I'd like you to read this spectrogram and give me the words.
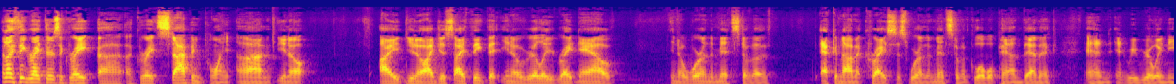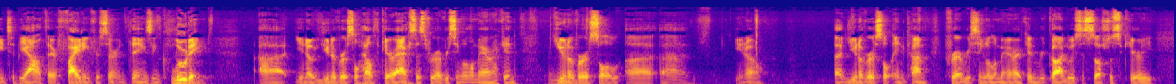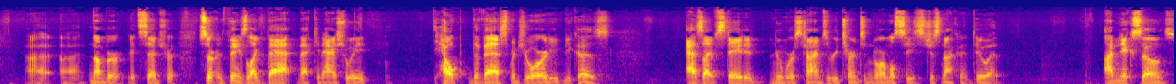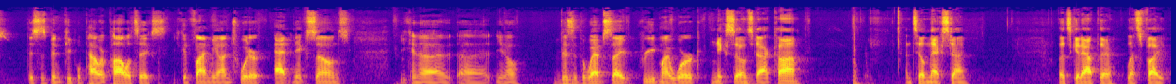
and I think right there's a great uh, a great stopping point. Um, you know, I you know I just I think that you know really right now, you know we're in the midst of a economic crisis. We're in the midst of a global pandemic, and and we really need to be out there fighting for certain things, including. Uh, you know, universal health care access for every single American, universal, uh, uh, you know, a universal income for every single American, regardless of Social Security uh, uh, number, etc. Certain things like that that can actually help the vast majority because, as I've stated numerous times, a return to normalcy is just not going to do it. I'm Nick Soanes. This has been People Power Politics. You can find me on Twitter at Nick Soanes. You can, uh, uh, you know, visit the website, read my work, nicksoanes.com. Until next time, let's get out there. Let's fight.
